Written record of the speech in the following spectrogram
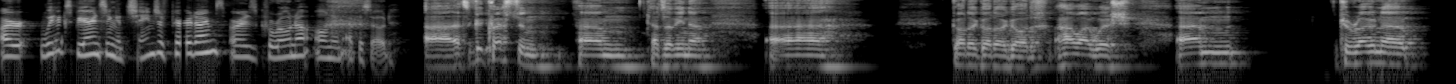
are we experiencing a change of paradigms, or is Corona only an episode? Uh, that's a good question, um, Katarina. Uh, God, oh God, oh God, how I wish. Um, corona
